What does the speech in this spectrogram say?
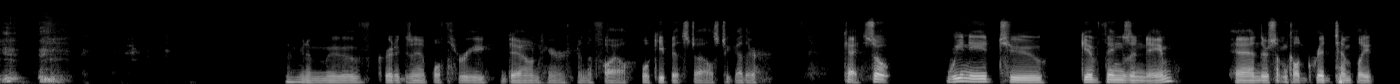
I'm going to move grid example three down here in the file. We'll keep it styles together. Okay, so we need to give things a name and there's something called grid template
